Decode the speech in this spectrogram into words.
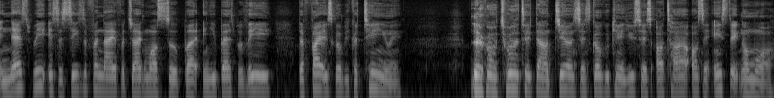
And next week is the season finale for Dragon Ball Super. And you best believe the fight is going to be continuing. They're going to try to take down Jiren since Goku can't use his entire Ultra Instinct no more.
